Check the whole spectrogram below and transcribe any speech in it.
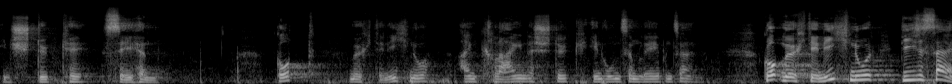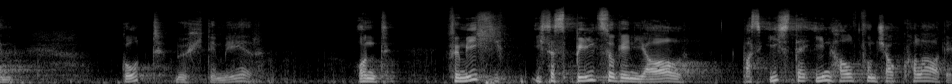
in Stücke sehen. Gott möchte nicht nur ein kleines Stück in unserem Leben sein. Gott möchte nicht nur dieses sein. Gott möchte mehr. Und für mich ist das Bild so genial. Was ist der Inhalt von Schokolade?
